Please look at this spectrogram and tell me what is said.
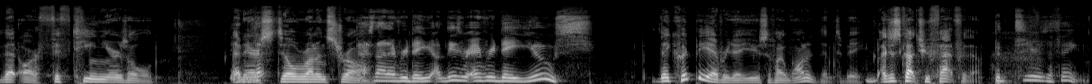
That are 15 years old, and they're that- still running strong. That's not everyday. These are everyday use. They could be everyday use if I wanted them to be. I just got too fat for them. But here's the thing:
